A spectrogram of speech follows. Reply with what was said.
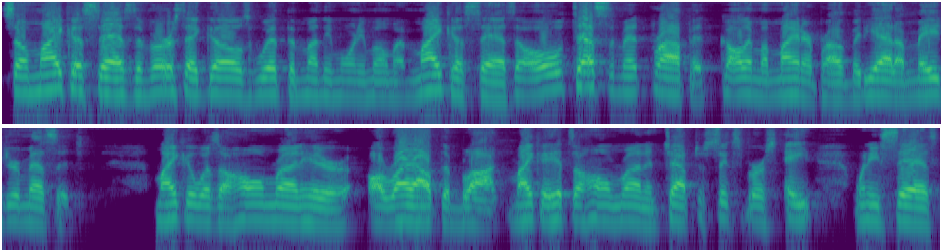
So Micah says, the verse that goes with the Monday morning moment, Micah says, the Old Testament prophet, call him a minor prophet, but he had a major message. Micah was a home run hitter all right out the block. Micah hits a home run in chapter 6, verse 8, when he says,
